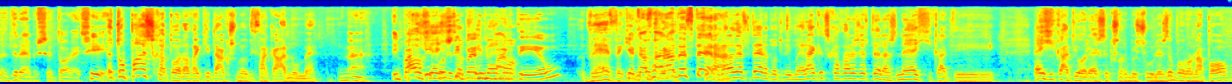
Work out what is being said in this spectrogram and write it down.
Δεν τρέπεσαι τώρα, εσύ. Ε, το Πάσχα τώρα θα κοιτάξουμε τι θα κάνουμε. ναι. Υπάρχει Όχι, έχει το 25 τριμμένο. Μαρτίου. Βέβαια. Και το καθαρά τριμε- Δευτέρα. Και καθαρά Δευτέρα. Το τριμεράκι της καθαράς Δευτέρας. Ναι, έχει κάτι, έχει κάτι ωραίες εξορμισούλες, δεν μπορώ να πω.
